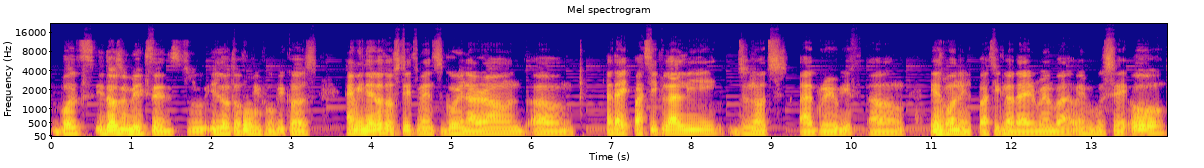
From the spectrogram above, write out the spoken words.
but it doesn't make sense to a lot of Hmm. people because I mean there are a lot of statements going around um, that I particularly do not agree with. Um, there's Hmm. one in particular that I remember when people say, "Oh,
